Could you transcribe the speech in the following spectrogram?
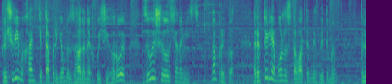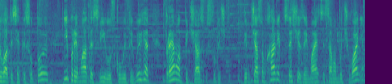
Ключові механіки та прийоми згаданих вищих героїв залишилися на місці. Наприклад, рептилія може ставати невидимим, плюватися кислотою і приймати свій лосковитий вигляд прямо під час сутички. Тим часом Хавік все ще займається самобичуванням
